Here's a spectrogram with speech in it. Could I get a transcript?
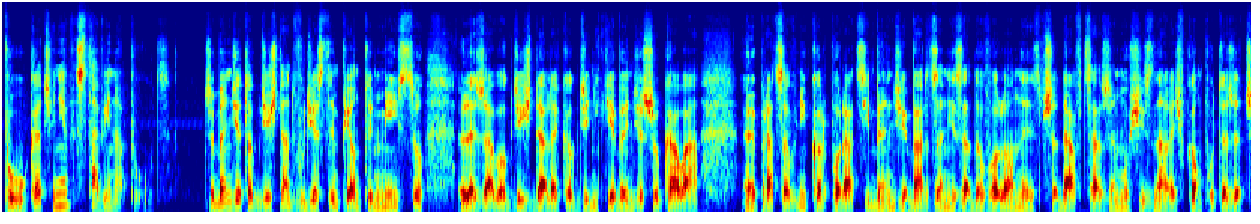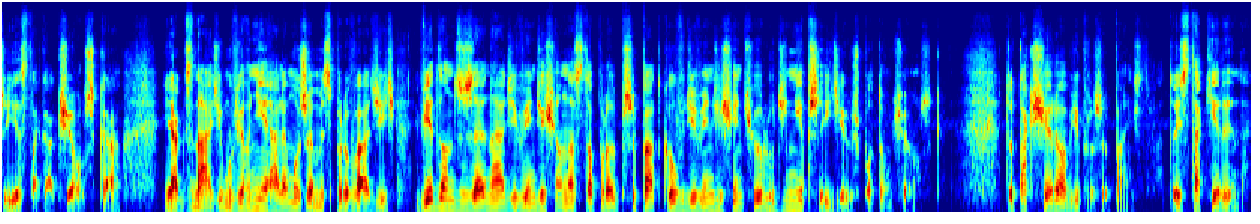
półkę, czy nie wystawi na półce. Czy będzie to gdzieś na 25 miejscu leżało gdzieś daleko, gdzie nikt nie będzie szukał, a e, pracownik korporacji będzie bardzo niezadowolony, sprzedawca, że musi znaleźć w komputerze, czy jest taka książka. Jak znajdzie, mówią nie, ale możemy sprowadzić, wiedząc, że na 90 na 100 przypadków 90 ludzi nie przyjdzie już po tą książkę. To tak się robi, proszę Państwa. To jest taki rynek.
